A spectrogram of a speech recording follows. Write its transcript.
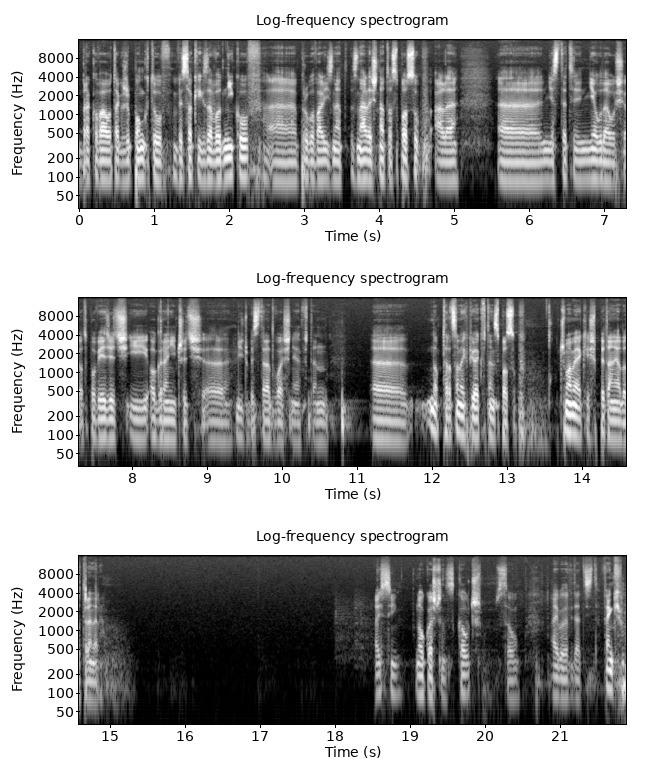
Brakowało także punktów wysokich zawodników. Próbowali zna- znaleźć na to sposób, ale niestety nie udało się odpowiedzieć i ograniczyć liczby strat właśnie w ten, no, traconych piłek w ten sposób. Czy mamy jakieś pytania do trenera? I see no questions, coach. So I believe that's it. Thank you.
